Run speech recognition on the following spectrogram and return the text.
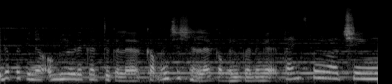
இதை பற்றின உங்களோட கருத்துக்களை கமெண்ட் செஷனில் கமெண்ட் பண்ணுங்கள் தேங்க்ஸ் ஃபார் வாட்சிங்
